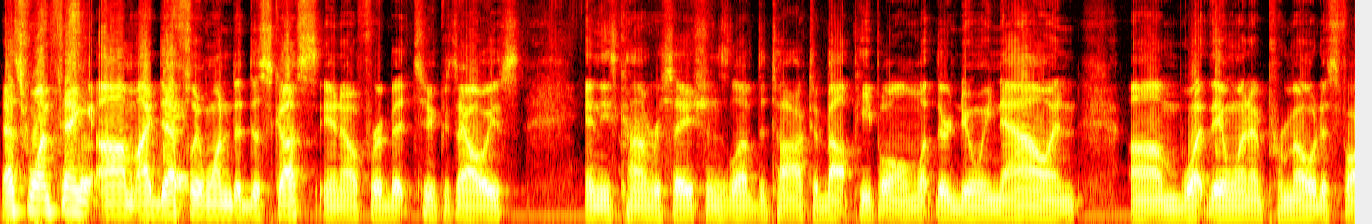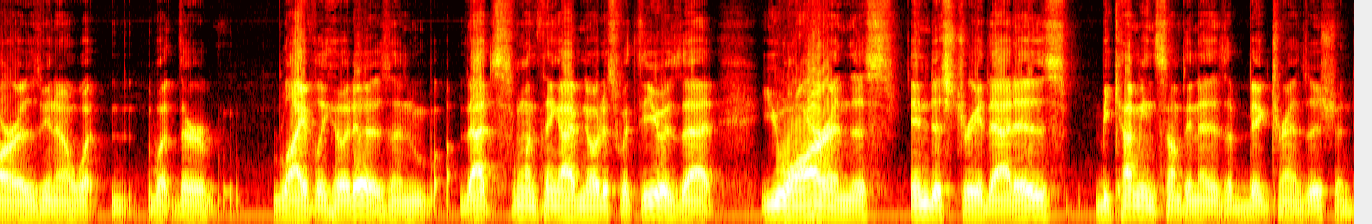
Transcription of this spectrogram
That's one thing um, I definitely wanted to discuss, you know, for a bit too, because I always in these conversations love to talk about people and what they're doing now and um, what they want to promote as far as you know what what their livelihood is, and that's one thing I've noticed with you is that you are in this industry that is becoming something that is a big transition.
